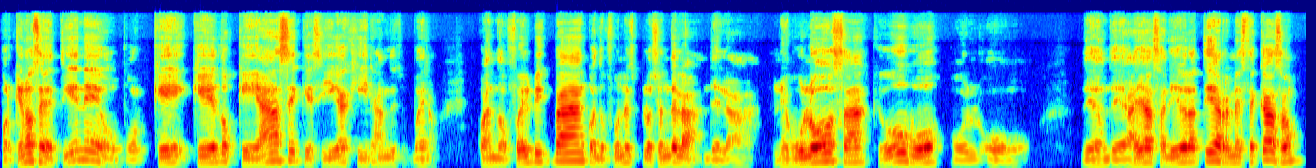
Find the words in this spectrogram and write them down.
¿por qué no se detiene? ¿O por qué, qué es lo que hace que siga girando? Bueno, cuando fue el Big Bang, cuando fue una explosión de la, de la nebulosa que hubo, o, de donde haya salido la Tierra en este caso,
